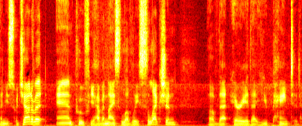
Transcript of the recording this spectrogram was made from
Then you switch out of it and poof, you have a nice lovely selection of that area that you painted.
